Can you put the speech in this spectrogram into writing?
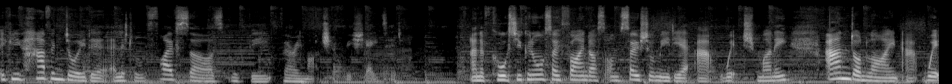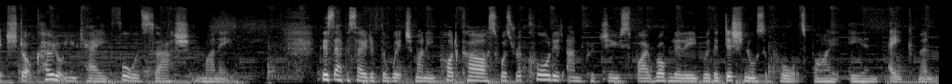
if you have enjoyed it, a little five stars would be very much appreciated. And of course, you can also find us on social media at Which Money and online at which.co.uk forward slash money. This episode of the Which Money podcast was recorded and produced by Rob Lilly with additional support by Ian Aikman.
